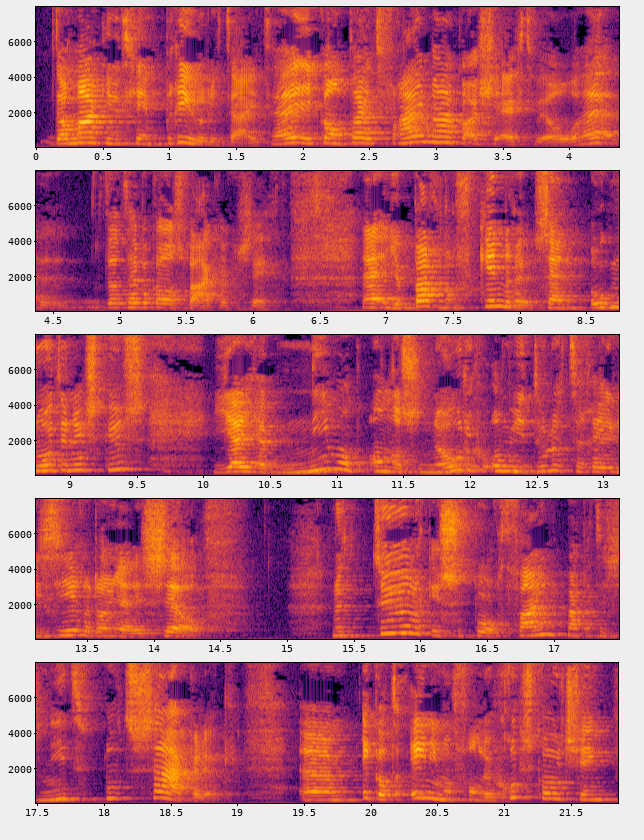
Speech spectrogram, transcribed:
Dan maak je het geen prioriteit. Hè? Je kan tijd vrijmaken als je echt wil. Hè? Dat heb ik al eens vaker gezegd. Je partner of kinderen zijn ook nooit een excuus. Jij hebt niemand anders nodig om je doelen te realiseren dan jijzelf. Natuurlijk is support fijn, maar het is niet noodzakelijk. Um, ik had één iemand van de groepscoaching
